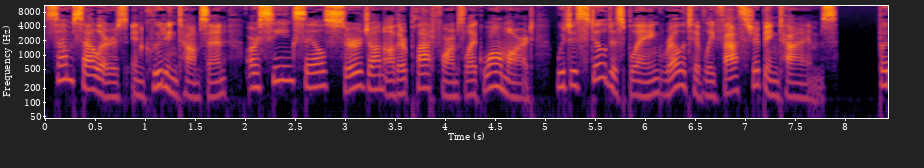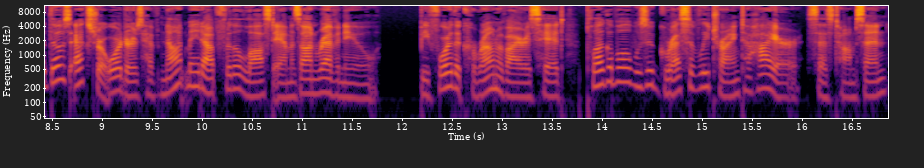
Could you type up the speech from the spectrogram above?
Some sellers, including Thompson, are seeing sales surge on other platforms like Walmart, which is still displaying relatively fast shipping times. But those extra orders have not made up for the lost Amazon revenue. Before the coronavirus hit, Pluggable was aggressively trying to hire, says Thompson.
